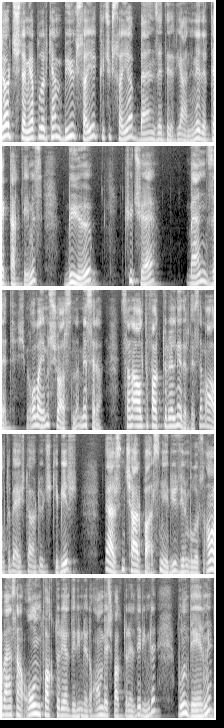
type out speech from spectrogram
4 işlem yapılırken büyük sayı küçük sayıya benzetilir. Yani nedir tek taktiğimiz? Büyüğü küçüğe benzet. Şimdi olayımız şu aslında. Mesela sana 6 faktöriyel nedir desem 6, 5, 4, 3, 2, 1 dersin çarparsın 720 bulursun. Ama ben sana 10 faktöriyel dediğimde de 15 faktöriyel dediğimde bunun değerini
